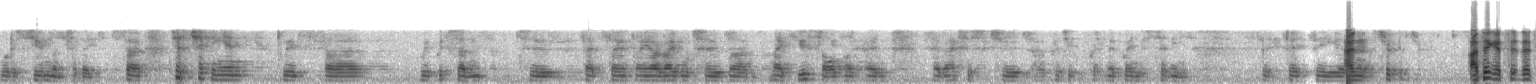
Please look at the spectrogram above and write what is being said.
would assume them to be. So just checking in with uh, with, with them to that they, they are able to uh, make use of and have access to uh, particularly when you're setting the, the, the uh, and I think it's that's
